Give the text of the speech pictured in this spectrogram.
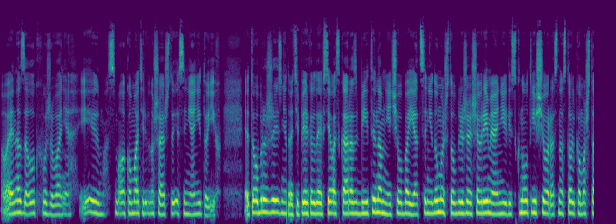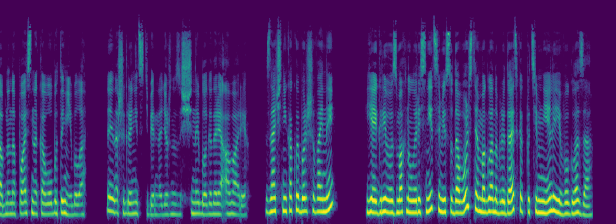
Война – залог их выживания. И с молоком матери внушают, что если не они, то их. Это образ жизни. Но теперь, когда их все войска разбиты, нам нечего бояться. Не думаю, что в ближайшее время они рискнут еще раз настолько масштабно напасть на кого бы то ни было. Да и наши границы теперь надежно защищены благодаря аварии. Значит, никакой больше войны? Я игриво взмахнула ресницами и с удовольствием могла наблюдать, как потемнели его глаза.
